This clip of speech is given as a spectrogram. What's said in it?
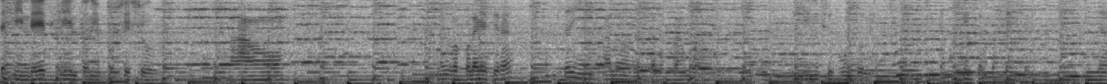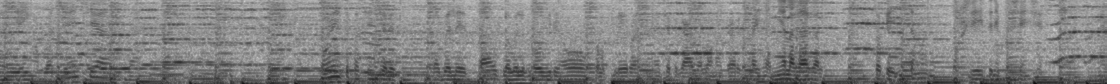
kita hindet hinto ni proses tu mau pala ya sira ini kalau install sama Linux Ubuntu nih kita mungkin install pasensya ya yang pasensya pokoknya itu pasensya deh label tahu label kau gitu oh kalau player rasanya kita gagal karena karena lainnya lah gagal. So oke kita mah opsi itu nih pasensya nah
